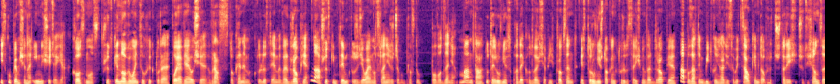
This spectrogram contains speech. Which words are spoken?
i skupiam się na innych sieciach jak Kosmos, wszystkie nowe łańcuchy, które pojawiają się wraz z tokenem, który dostajemy w airdropie, no a wszystkim tym, którzy działają na Solanie życzę po prostu powodzenia. Manta, tutaj również spadek o 25%. Jest to również token, który dostaliśmy w airdropie, a poza tym Bitcoin radzi sobie całkiem dobrze 43 tysiące,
